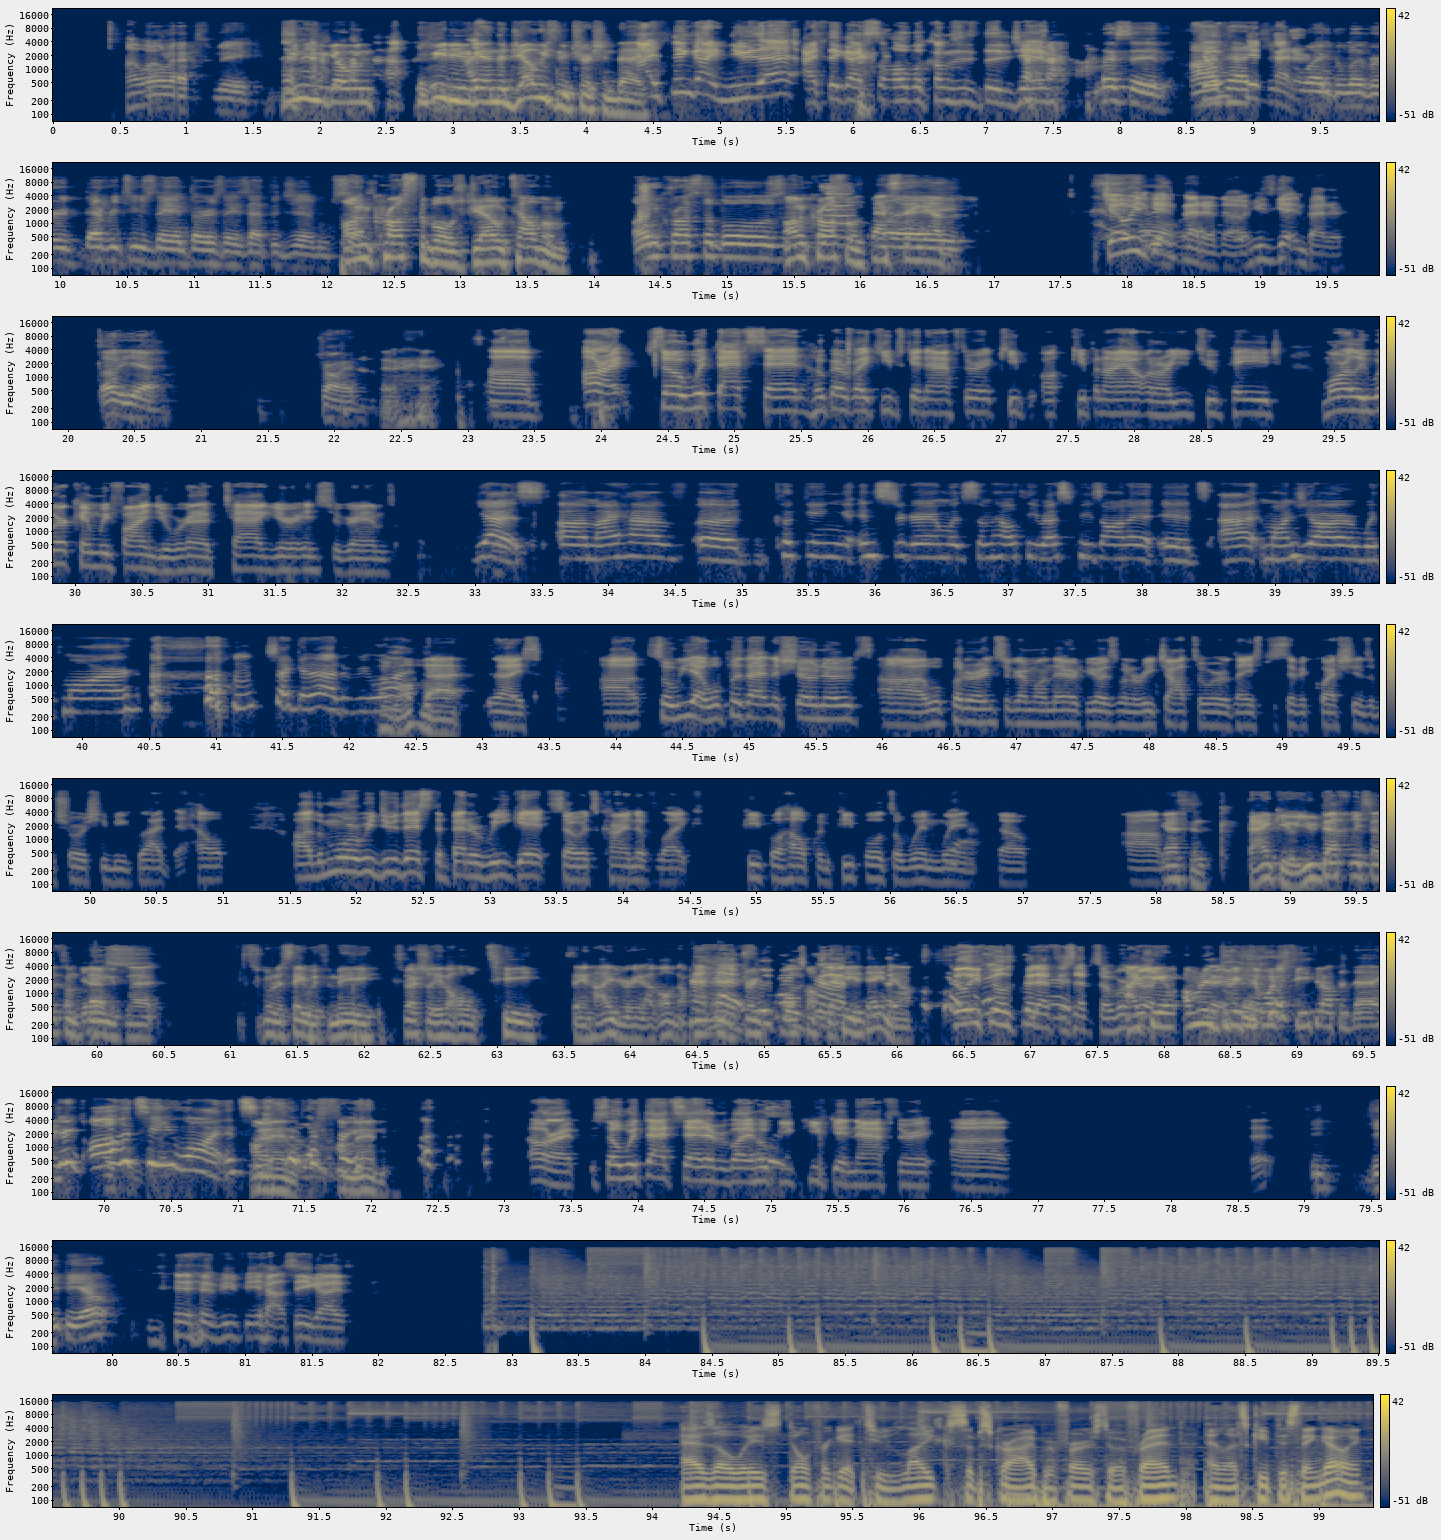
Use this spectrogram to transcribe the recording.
I, well, Don't ask me. We didn't even go in. We didn't even get into Joey's nutrition day. I think I knew that. I think I saw what comes into the gym. Listen, I've had get Chick Fil A delivered every Tuesday and Thursdays at the gym. So Uncrustables, Joe. Tell them. Uncrustables. Uncrustables, best thing ever. Chick-fil-A. Joey's getting better though. He's getting better. Oh yeah, trying. Um, all right. So with that said, hope everybody keeps getting after it. Keep uh, keep an eye out on our YouTube page. Marley, where can we find you? We're gonna tag your Instagrams. Yes, um, I have a cooking Instagram with some healthy recipes on it. It's at Mangiar with Mar. Check it out if you I want. love that. Nice. Uh, so yeah, we'll put that in the show notes. Uh, we'll put her Instagram on there if you guys want to reach out to her with any specific questions. I'm sure she'd be glad to help. Uh, the more we do this, the better we get. So it's kind of like people helping people. It's a win-win. So um, Yes, and thank you. You definitely said some Yes. things that it's going to stay with me, especially the whole tea, staying hydrated. I love that. I'm going to drink yes, four cups yes. of tea a day now. Billy feels good after this guys. episode. We're I good. can't. I'm going to drink so much tea throughout the day. Drink all the tea you want. It's I'm so in. good for I'm you. in. All right. So with that said, everybody, I hope you keep getting after it. Uh, V- VP out. VP out. See you guys. As always, don't forget to like, subscribe, refer us to a friend, and let's keep this thing going.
